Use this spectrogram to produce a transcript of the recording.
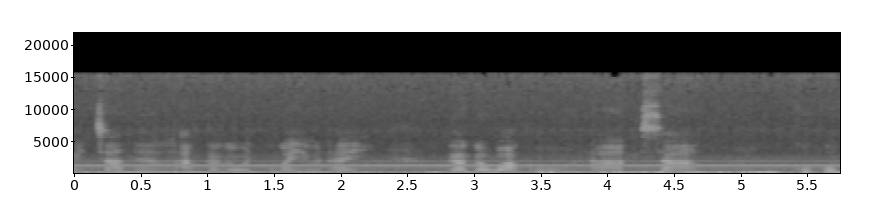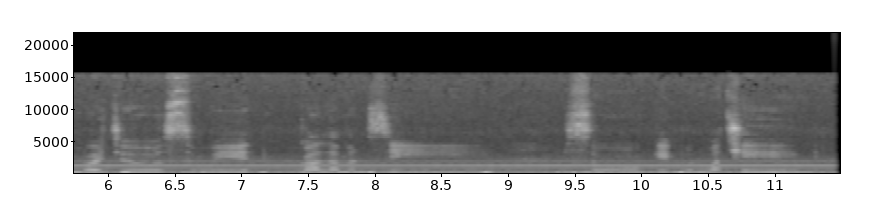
My channel. Ang gagawin ko ngayon ay gagawa ako ng isang cucumber juice with calamansi. So, keep on watching.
